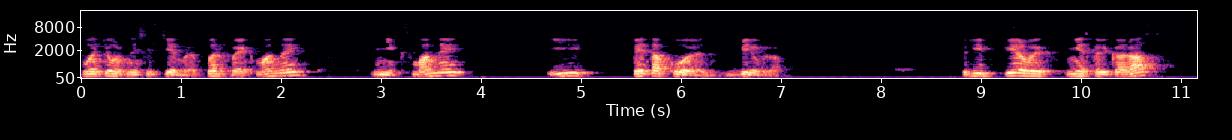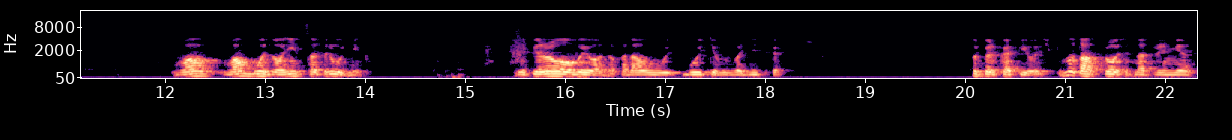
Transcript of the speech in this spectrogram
платежные системы Perfect Money, Nix Money и TetaCoin биржа. При первых несколько раз вам, вам будет звонить сотрудник для первого вывода, когда вы будете выводить суперкопилочки. Ну, там спросят, например,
